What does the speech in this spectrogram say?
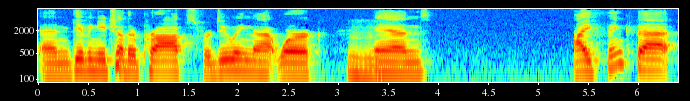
and giving each other props for doing that work. Mhm. And I think that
